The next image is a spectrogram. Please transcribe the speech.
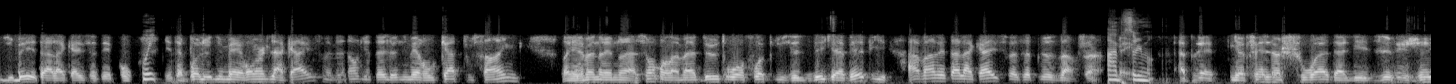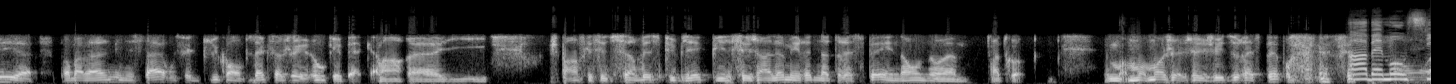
Dubé était à la caisse de dépôt. Oui. Il n'était pas le numéro un de la caisse, mais maintenant, il était le numéro 4 ou 5. Donc, il y avait une rémunération probablement deux, trois fois plus élevée qu'il avait. Puis avant d'être à la caisse, il faisait plus d'argent. Absolument. après, il a fait le choix d'aller diriger euh, probablement le ministère où c'est le plus complexe à gérer au Québec. Alors, euh, il, je pense que c'est du service public, puis ces gens-là méritent notre respect et non, euh, en tout cas, moi, j'ai du respect pour Ah ben moi aussi.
